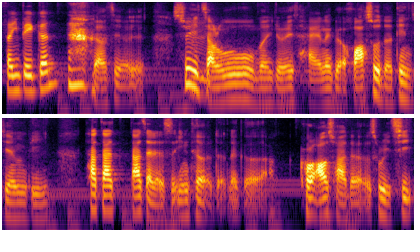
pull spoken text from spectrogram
分一杯羹。了解了解。所以假如我们有一台那个华硕的电机 NB，它搭搭载的是英特尔的那个 Core Ultra 的处理器，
